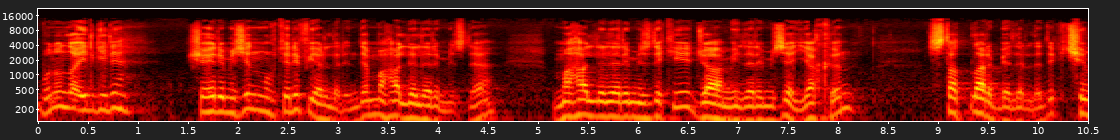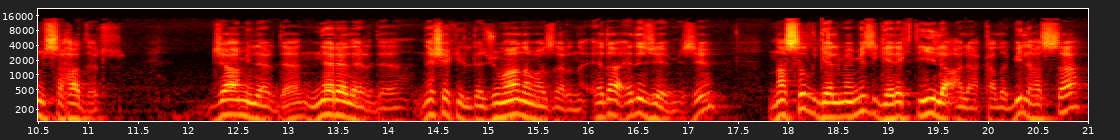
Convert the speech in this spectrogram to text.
Bununla ilgili şehrimizin muhtelif yerlerinde, mahallelerimizde, mahallelerimizdeki camilerimize yakın statlar belirledik. Çim sahadır. Camilerde, nerelerde, ne şekilde cuma namazlarını eda edeceğimizi, nasıl gelmemiz gerektiğiyle alakalı bilhassa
